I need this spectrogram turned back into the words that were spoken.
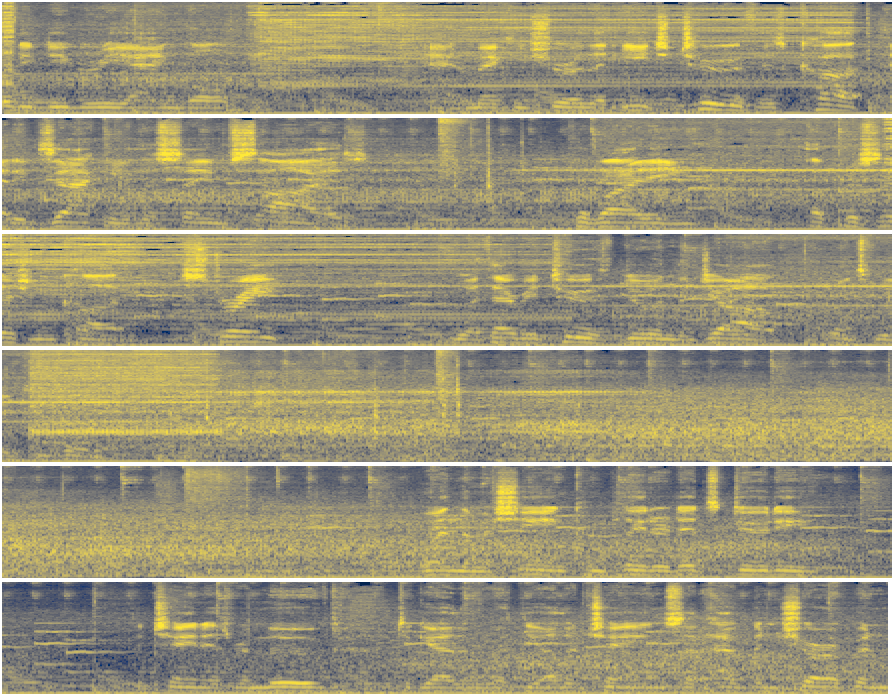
30 degree angle and making sure that each tooth is cut at exactly the same size providing a precision cut straight with every tooth doing the job once we've completed. When the machine completed its duty, the chain is removed together with the other chains that have been sharpened,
